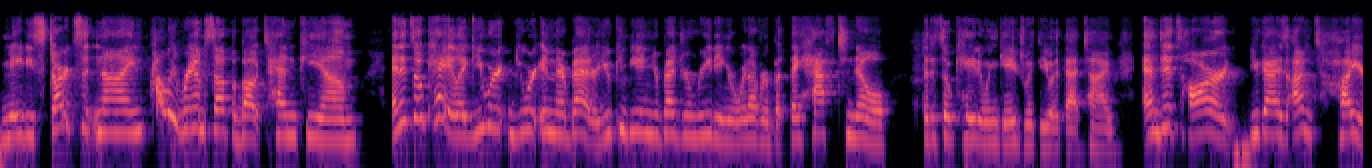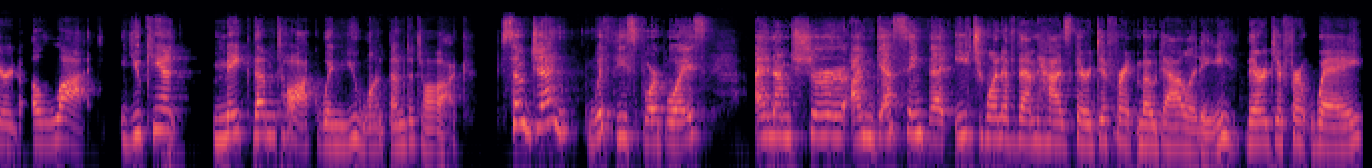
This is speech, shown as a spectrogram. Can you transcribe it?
maybe starts at 9, probably ramps up about 10 p.m. And it's okay. Like you were you were in their bed or you can be in your bedroom reading or whatever, but they have to know that it's okay to engage with you at that time. And it's hard. You guys, I'm tired a lot. You can't make them talk when you want them to talk. So, Jen, with these four boys, and I'm sure, I'm guessing that each one of them has their different modality, their different way.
